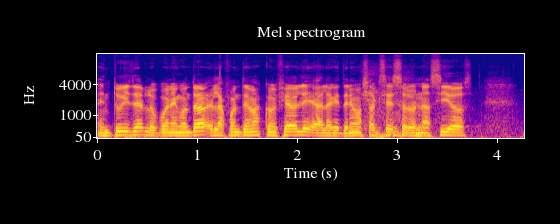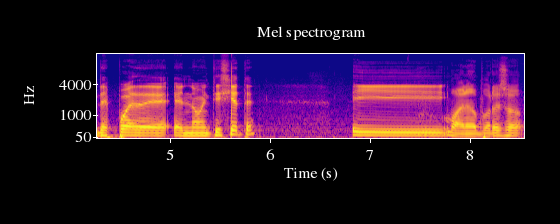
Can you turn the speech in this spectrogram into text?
En Twitter lo pueden encontrar. Es la fuente más confiable a la que tenemos acceso los nacidos después del 97. Y. Bueno, por eso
